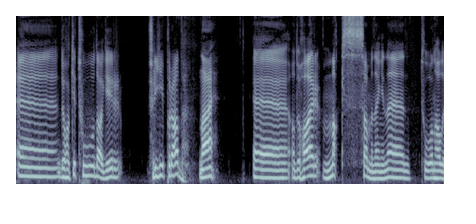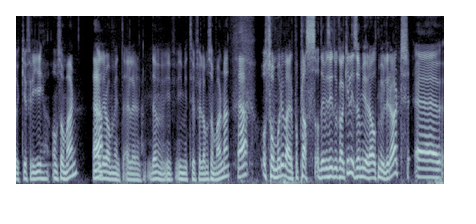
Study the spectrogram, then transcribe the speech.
Eh, du har ikke to dager fri på rad. Nei. Eh, og du har maks sammenhengende to og en halv uke fri om sommeren. Ja. Eller om vinter, eller det, i, i mitt tilfelle om sommeren. Ja. Og så må du være på plass. Og det vil si, du kan ikke liksom gjøre alt mulig rart. Eh,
